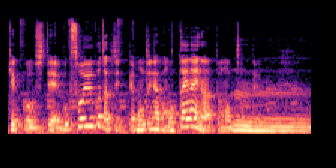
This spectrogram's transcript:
結構して僕そういう子たちって本当になんかもったいないなって思っちゃって。うん。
